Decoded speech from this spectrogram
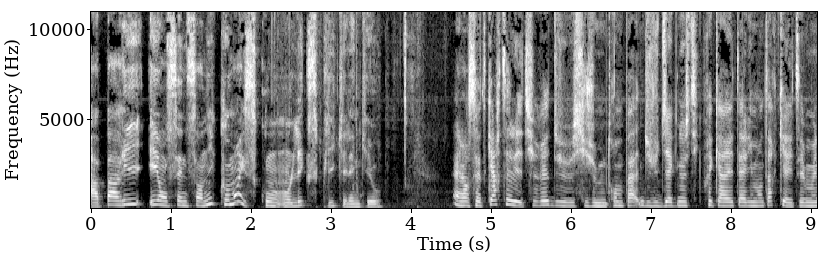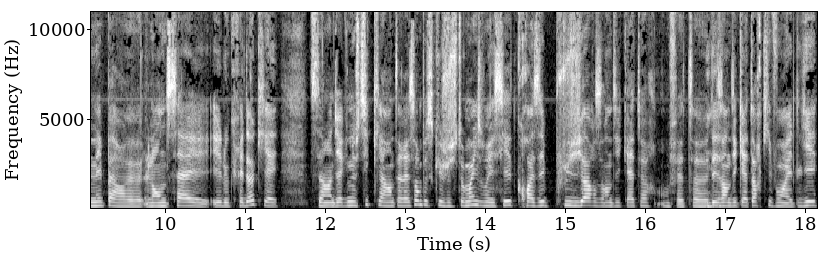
à Paris et en Seine-Saint-Denis. Comment est-ce qu'on l'explique, Hélène Keo alors cette carte, elle est tirée, du, si je ne me trompe pas, du diagnostic précarité alimentaire qui a été mené par euh, l'ANSA et, et, le CREDOC. C'est un diagnostic qui est intéressant parce que justement, ils ont essayé de croiser plusieurs indicateurs, en fait, euh, des indicateurs qui vont être liés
